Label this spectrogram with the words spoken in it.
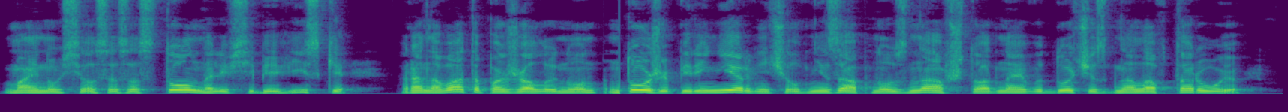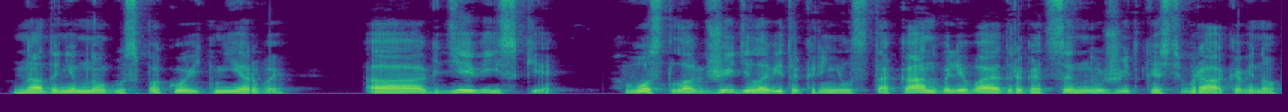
Майна уселся за стол, налив себе виски. Рановато, пожалуй, но он тоже перенервничал, внезапно узнав, что одна его дочь изгнала вторую. Надо немного успокоить нервы. «А где виски?» Хвост Лакджи деловито кренил стакан, выливая драгоценную жидкость в раковину,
